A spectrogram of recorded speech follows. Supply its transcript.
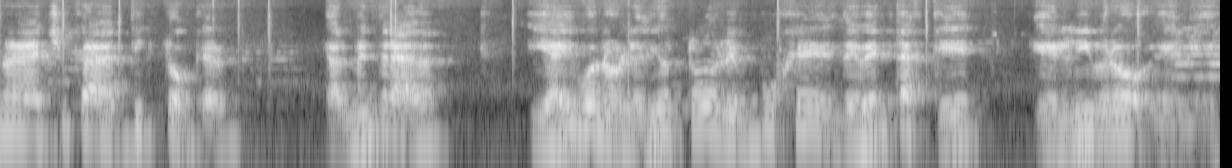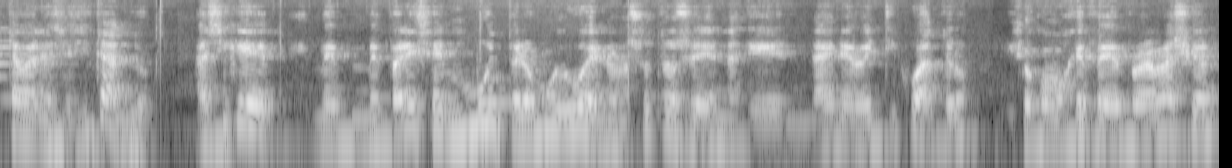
una chica TikToker, Almendrada, y ahí, bueno, le dio todo el empuje de ventas que el libro eh, estaba necesitando. Así que me, parece muy, pero muy bueno. Nosotros en, en AN24, yo como jefe de programación,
